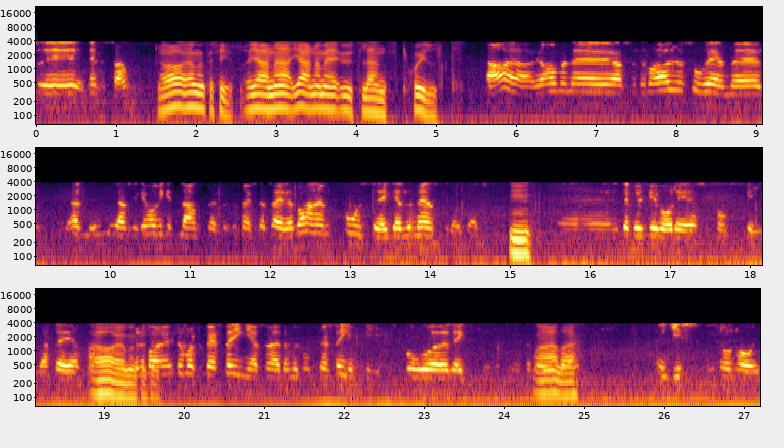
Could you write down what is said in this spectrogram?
så det det är inte sant. Ja, ja men precis. Och gärna, gärna med utländsk skylt. Ja, ja, ja men eh, alltså det var såg en, eh, alltså, det kan vara vilket land som helst som säger det. Var han en polskrägg eller mänskrägg? Mm. Eh, det brukar ju vara det som folk skriver att det är. Ja, ja men men det var, de har på bästa inga sådana här, de bästa ingen bit på eh, regn. Nej, nej. En gissning någon har ju.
